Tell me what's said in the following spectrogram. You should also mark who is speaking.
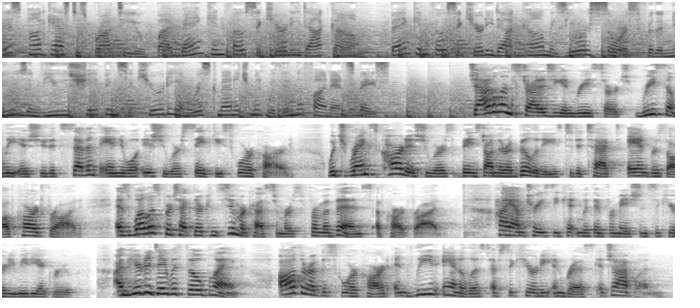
Speaker 1: This podcast is brought to you by BankInfoSecurity.com. BankInfoSecurity.com is your source for the news and views shaping security and risk management within the finance space.
Speaker 2: Javelin Strategy and Research recently issued its seventh annual issuer safety scorecard, which ranks card issuers based on their abilities to detect and resolve card fraud, as well as protect their consumer customers from events of card fraud. Hi, I'm Tracy Kitten with Information Security Media Group. I'm here today with Phil Blank, author of the scorecard and lead analyst of security and risk at Javelin.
